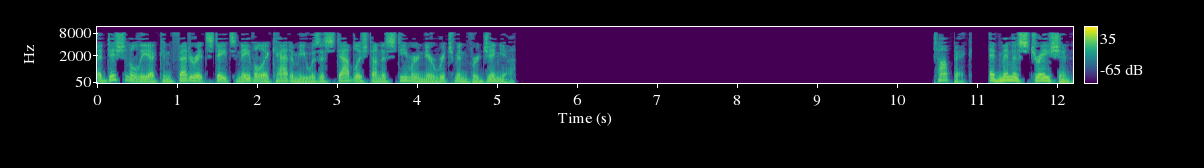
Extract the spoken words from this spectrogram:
Additionally a Confederate States Naval Academy was established on a steamer near Richmond, Virginia. Administration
